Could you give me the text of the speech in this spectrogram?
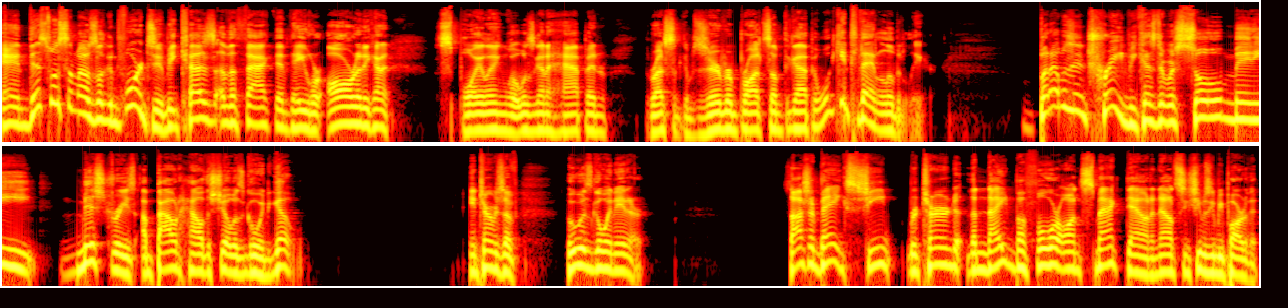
And this was something I was looking forward to because of the fact that they were already kind of spoiling what was going to happen. The Wrestling Observer brought something up, and we'll get to that a little bit later. But I was intrigued because there were so many mysteries about how the show was going to go in terms of who was going in her. Sasha Banks, she returned the night before on SmackDown announcing she was going to be part of it.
